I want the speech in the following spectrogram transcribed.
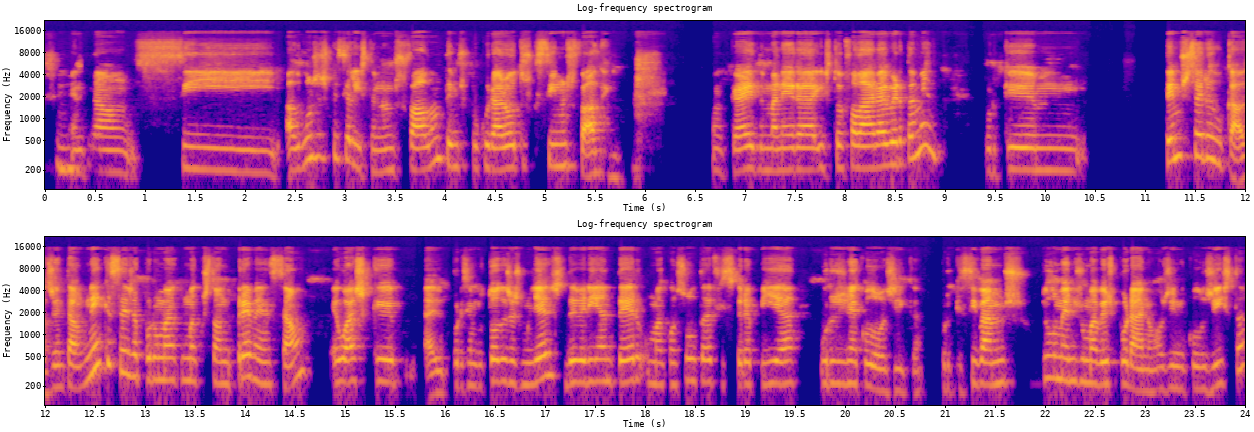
Sim. Então, se alguns especialistas não nos falam, temos que procurar outros que sim nos falem. Ok? De maneira, estou a falar abertamente, porque hum, temos de ser educados. Então, nem que seja por uma, uma questão de prevenção, eu acho que, eh, por exemplo, todas as mulheres deveriam ter uma consulta de fisioterapia uroginecológica, porque se vamos pelo menos uma vez por ano ao ginecologista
